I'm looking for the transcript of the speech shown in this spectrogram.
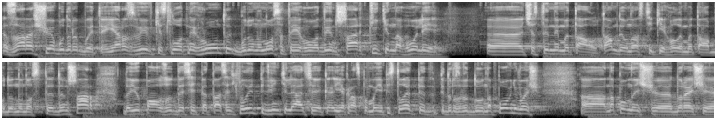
Зараз що я буду робити? Я розвив кислотний ґрунт, буду наносити його один шар тільки на голі е, частини металу. Там, де у нас тільки голий метал, буду наносити один шар, даю паузу 10-15 хвилин під вентиляцію, якраз по моїй пістолет під, підрозведу наповнювач. Е, наповнювач, е, до речі,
